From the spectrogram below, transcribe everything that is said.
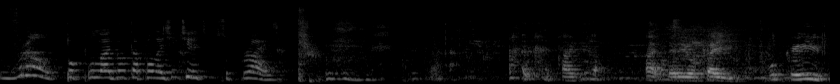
vrau, pra pular e dar um tapão na gente, ele, surprise. Ai, ai, peraí, eu caí. Vou cair.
